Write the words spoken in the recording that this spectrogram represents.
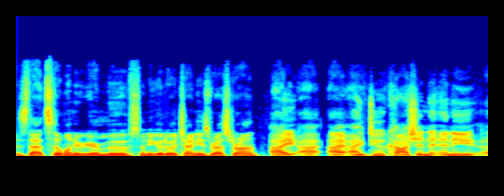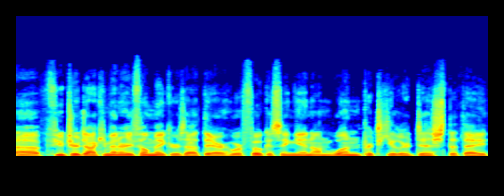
Is that still one of your moves when you go to a Chinese restaurant? I, I, I do caution any uh, future documentary filmmakers out there who are focusing in on one particular dish that they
